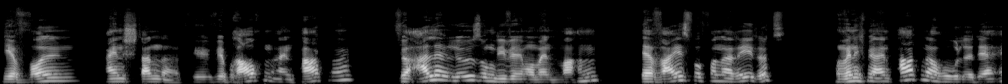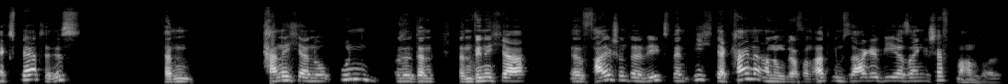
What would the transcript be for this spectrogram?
wir wollen einen Standard. Wir, wir brauchen einen Partner für alle Lösungen, die wir im Moment machen, der weiß, wovon er redet. Und wenn ich mir einen Partner hole, der Experte ist, dann kann ich ja nur un, also dann, dann bin ich ja äh, falsch unterwegs, wenn ich, der keine Ahnung davon hat, ihm sage, wie er sein Geschäft machen soll.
